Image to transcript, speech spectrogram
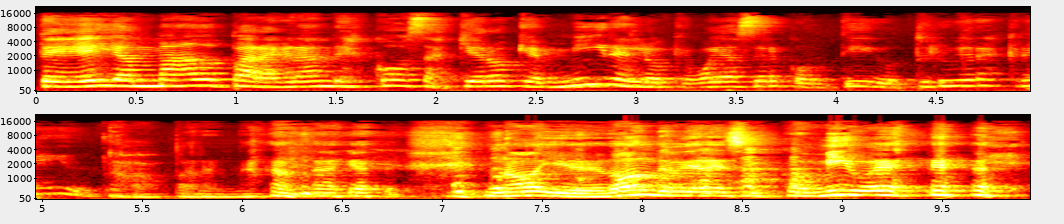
te he llamado para grandes cosas, quiero que mires lo que voy a hacer contigo. ¿Tú lo hubieras creído? No, para nada. No, ¿y de dónde hubiera conmigo? Eh?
